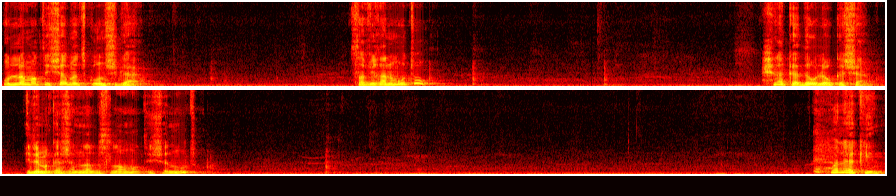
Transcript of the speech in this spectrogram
ولا مطيشة ما تكونش كاع. صافي غنموتوا حنا كدولة وكشعب إلا ما كانش عندنا البصلة ومطيشه نموتوا ولكن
